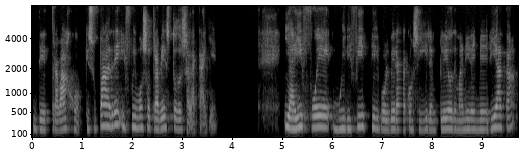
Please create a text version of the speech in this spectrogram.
de trabajo que su padre y fuimos otra vez todos a la calle. Y ahí fue muy difícil volver a conseguir empleo de manera inmediata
